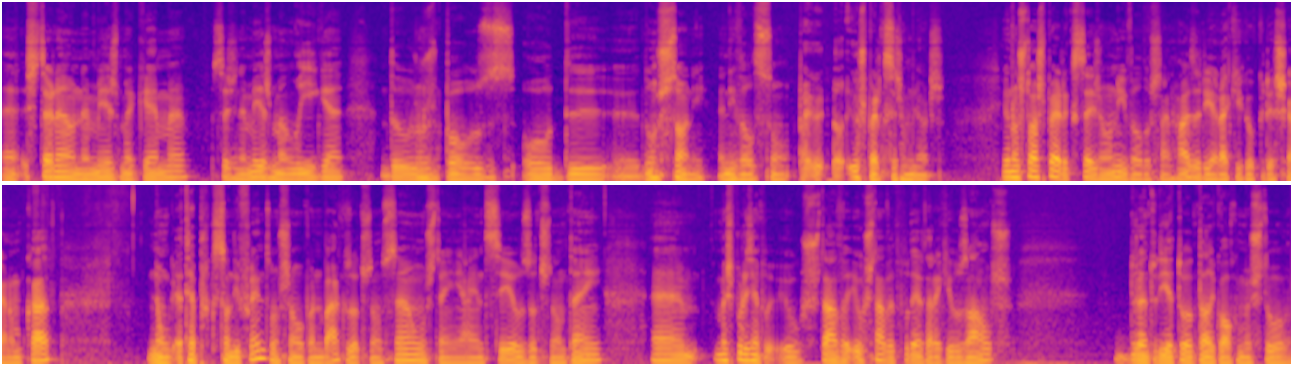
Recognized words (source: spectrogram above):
ah, estarão na mesma gama seja na mesma liga de uns Bose ou de, eh, de uns Sony a nível de som. Eu, espero que sejam melhores. Eu não estou à espera que sejam ao nível do Sennheiser e era aqui que eu queria chegar um bocado. Não, até porque são diferentes, uns são open back, os outros não são, uns têm ANC, os outros não têm. Ahm, mas, por exemplo, eu gostava, eu gostava de poder estar aqui a usá-los durante o dia todo, tal e qual como eu estou,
